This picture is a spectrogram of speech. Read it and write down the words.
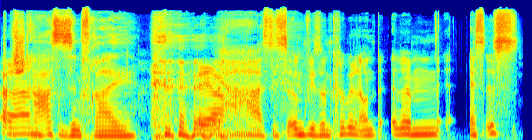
Straßen sind frei. Ja, es ist irgendwie so ein Kribbeln. Und ähm, es ist ähm,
